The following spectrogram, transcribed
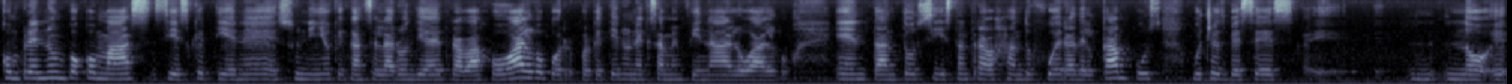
comprende un poco más si es que tiene su niño que cancelar un día de trabajo o algo por, porque tiene un examen final o algo. En tanto, si están trabajando fuera del campus, muchas veces eh, no, e,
